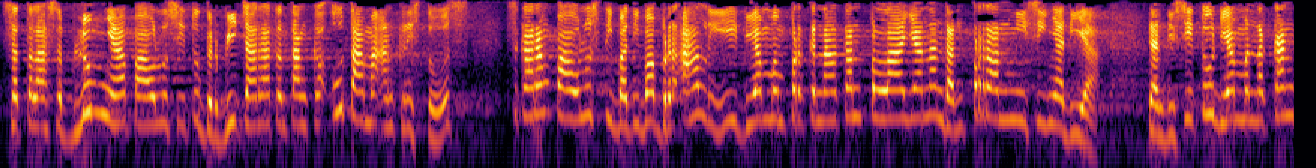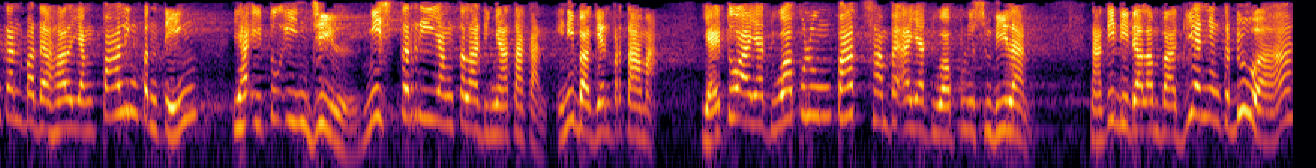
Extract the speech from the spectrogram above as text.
Setelah sebelumnya Paulus itu berbicara tentang keutamaan Kristus, sekarang Paulus tiba-tiba beralih, dia memperkenalkan pelayanan dan peran misinya dia. Dan di situ dia menekankan pada hal yang paling penting, yaitu Injil, misteri yang telah dinyatakan. Ini bagian pertama, yaitu ayat 24 sampai ayat 29. Nanti di dalam bagian yang kedua,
